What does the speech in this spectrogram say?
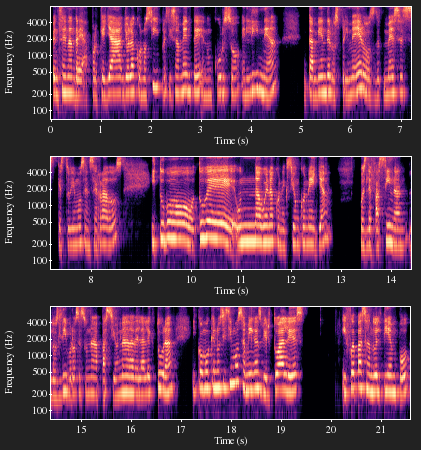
pensé en Andrea, porque ya yo la conocí precisamente en un curso en línea, también de los primeros meses que estuvimos encerrados, y tuvo, tuve una buena conexión con ella, pues le fascinan los libros, es una apasionada de la lectura, y como que nos hicimos amigas virtuales, y fue pasando el tiempo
